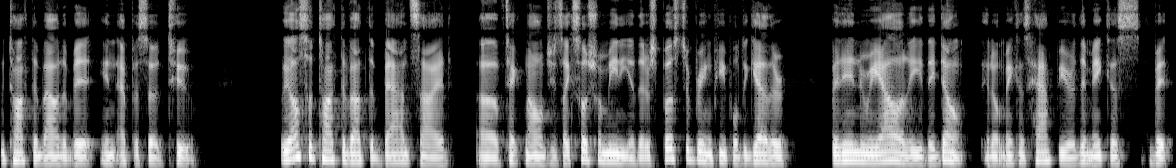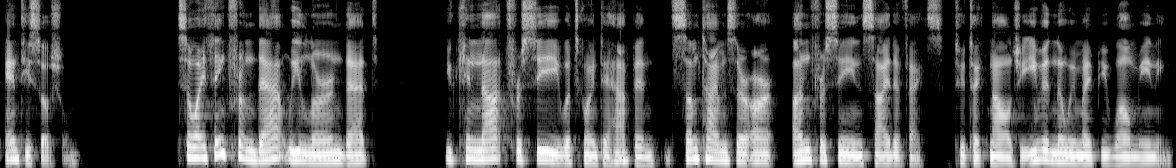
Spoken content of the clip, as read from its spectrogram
we talked about a bit in episode two. We also talked about the bad side of technologies like social media that are supposed to bring people together, but in reality, they don't. They don't make us happier, they make us a bit antisocial. So I think from that, we learned that you cannot foresee what's going to happen. Sometimes there are unforeseen side effects to technology, even though we might be well meaning.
